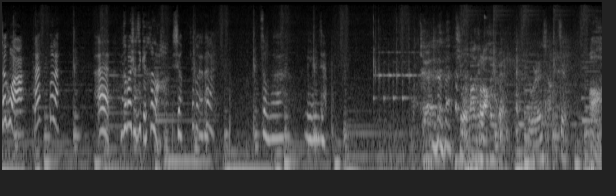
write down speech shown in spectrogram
小果儿，来过来。哎，你快把手机给贺老。行，小果儿过来。怎么了，林玲姐？姐，替我妈给你喝一杯。有人想见。哦。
